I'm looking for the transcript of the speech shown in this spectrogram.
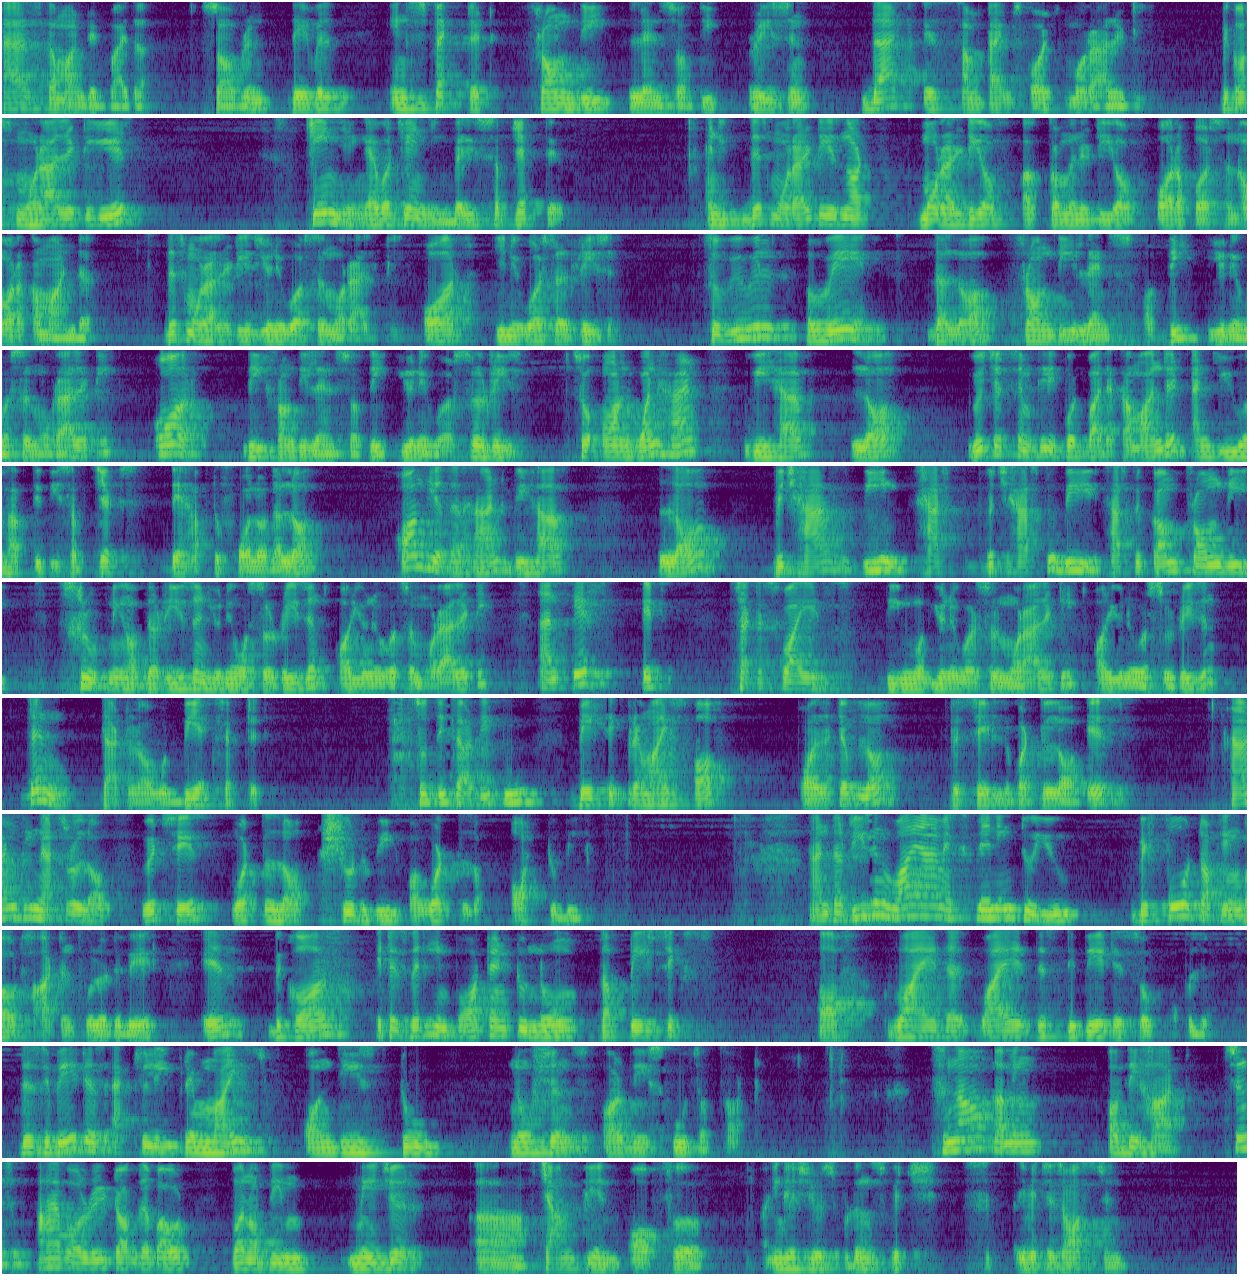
as commanded by the sovereign. They will inspect it from the lens of the reason. That is sometimes called morality. Because morality is changing ever changing very subjective. And this morality is not morality of a community of or a person or a commander. This morality is universal morality or universal reason. So we will weigh the law from the lens of the universal morality or the from the lens of the universal reason. So on one hand we have law which is simply put by the commandant and you have to the subjects they have to follow the law. On the other hand we have law which has been has which has to be has to come from the scrutiny of the reason universal reason or universal morality. And if it satisfies the universal morality or universal reason then that law would be accepted. So these are the two basic premise of positive law which say what the law is and the natural law which says what the law should be or what the law ought to be and the reason why I'm explaining to you before talking about Hart and Fuller debate is because it is very important to know the basics of why the why this debate is so popular. This debate is actually premised on these two notions or these schools of thought. So now coming of the Hart. since I have already talked about one of the major uh, champion of uh, English jurisprudence, which which is Austin,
